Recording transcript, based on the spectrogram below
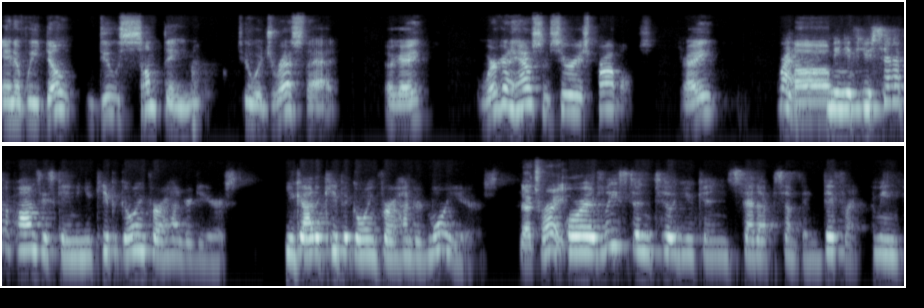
and if we don't do something to address that, okay, we're going to have some serious problems, right? Right. Um, I mean, if you set up a Ponzi scheme and you keep it going for 100 years, you got to keep it going for 100 more years. That's right. Or at least until you can set up something different. I mean,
